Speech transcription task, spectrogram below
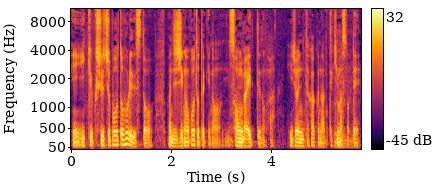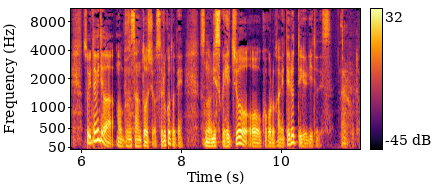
一極集中ポートフォリオですと、まあ、地震が起こった時の損害っていうのが非常に高くなってきますので、うん、そういった意味では、もう分散投資をすることで、そのリスクヘッジを心がけているというリードです。なるほど。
